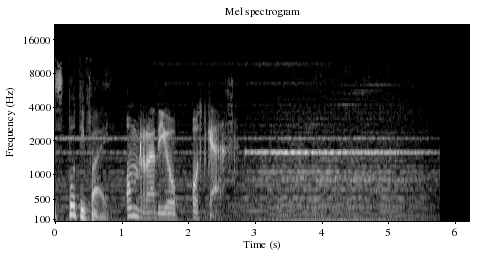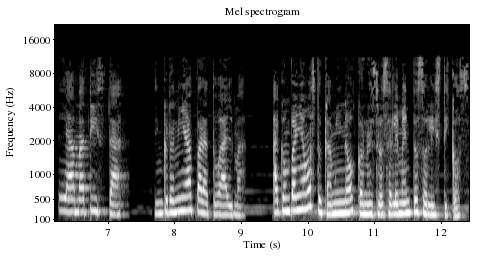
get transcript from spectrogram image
Spotify. Om Radio Podcast. La Amatista. Sincronía para tu alma. Acompañamos tu camino con nuestros elementos holísticos.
